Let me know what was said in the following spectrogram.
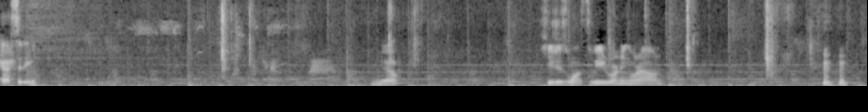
Cassidy. Yep. She just wants to be running around.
